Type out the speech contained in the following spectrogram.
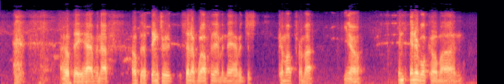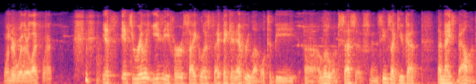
I hope they have enough. I hope that things are set up well for them, and they haven't just come up from a you know, in interval coma and wonder yeah. where their life went. it's it's really easy for cyclists, I think, at every level to be uh, a little obsessive, and it seems like you've got a nice balance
